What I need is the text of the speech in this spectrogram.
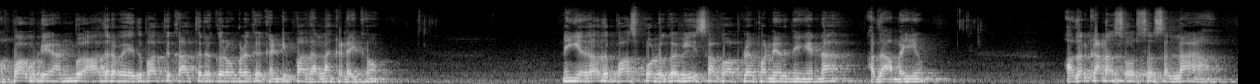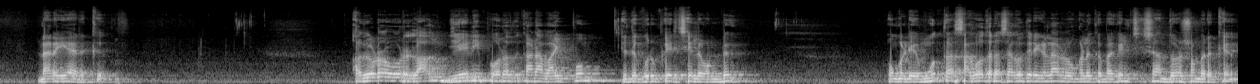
அப்பாவுடைய அன்பு ஆதரவை எதிர்பார்த்து காத்திருக்கிறவங்களுக்கு கண்டிப்பாக அதெல்லாம் கிடைக்கும். நீங்கள் ஏதாவது பாஸ்போர்ட்டுக்கோ விசாக்கோ அப்ளை பண்ணியிருந்தீங்கன்னா அது அமையும். அதற்கான சோர்சஸ் எல்லாம் நிறைய இருக்குது அதோட ஒரு லாங் ஜேர்னி போகிறதுக்கான வாய்ப்பும் இந்த குரு பயிற்சியில் உண்டு. உங்களுடைய மூத்த சகோதர சகோதரிகளால் உங்களுக்கு மகிழ்ச்சி சந்தோஷம் இருக்குது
